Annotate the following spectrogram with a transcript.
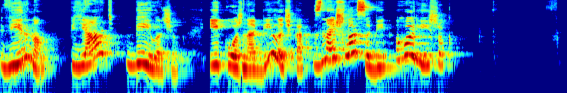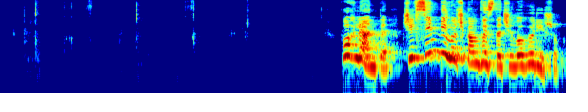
Вірно, п'ять білочок. І кожна білочка знайшла собі горішок. Погляньте, чи всім білочкам вистачило горішок?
